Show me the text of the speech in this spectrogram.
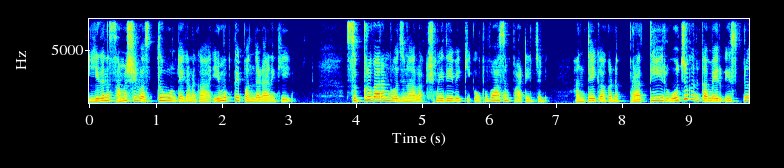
ఏదైనా సమస్యలు వస్తూ ఉంటే కనుక విముక్తి పొందడానికి శుక్రవారం రోజున లక్ష్మీదేవికి ఉపవాసం పాటించండి. అంతేకాకుండా ప్రతిరోజు కనుక మీరు విష్ణు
